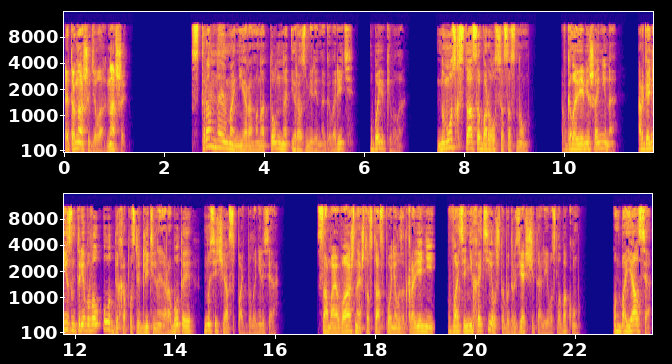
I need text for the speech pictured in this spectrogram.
Это наши дела, наши». Странная манера монотонно и размеренно говорить убаюкивала. Но мозг Стаса боролся со сном. В голове мешанина. Организм требовал отдыха после длительной работы, но сейчас спать было нельзя. Самое важное, что Стас понял из откровений, Вася не хотел, чтобы друзья считали его слабаком. Он боялся,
